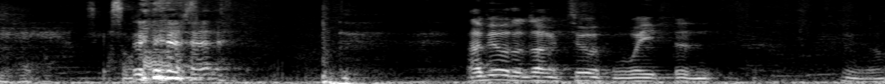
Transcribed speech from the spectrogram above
Yeah. He's got some hops. I'd be able to dunk too if weight didn't, you know,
